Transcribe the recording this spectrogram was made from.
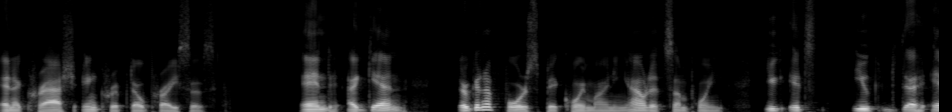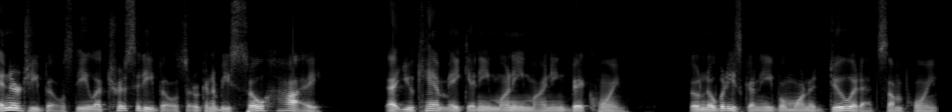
and a crash in crypto prices. And again, they're going to force Bitcoin mining out at some point. You it's you the energy bills, the electricity bills are going to be so high that you can't make any money mining Bitcoin. So nobody's going to even want to do it at some point.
